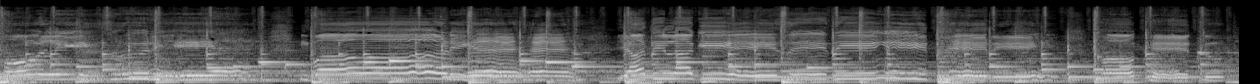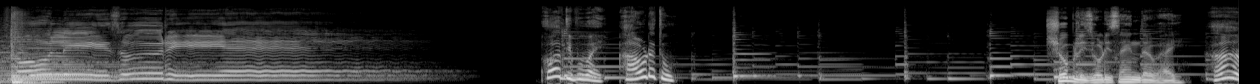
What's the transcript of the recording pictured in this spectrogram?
होली जुरी है है याद लगी है जिदी तेरी खोखे तू होली जुरी है। ओ दीपू भाई आवड़े तू। शुभ ली जोड़ी सा इंद्र भाई। हाँ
